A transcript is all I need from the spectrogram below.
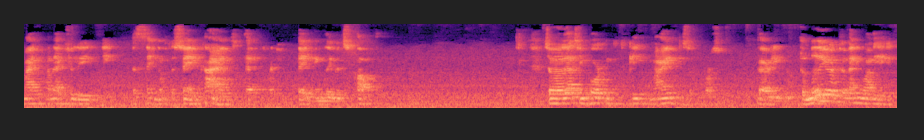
might not actually be a thing of the same kind that you're taking limits up. So that's important to keep in mind. It's of course very familiar to anybody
